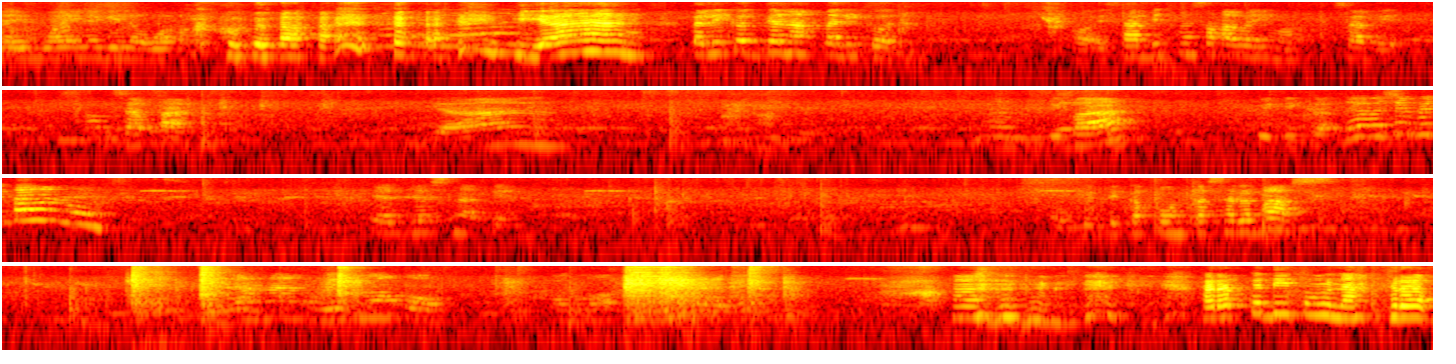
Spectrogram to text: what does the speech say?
buhay-buhay na ginawa ko. Yan. Talikod ka na, talikod. O, isabit mo sa kamay mo. Sabit. Isa pa. Yan. Hmm, di ba? Pwede ka. Di ba, siyempre, tawan mo. I-adjust natin. O, pwede ka punta sa labas. Wait lang ha. Wait mo ako. Bago ako sa labas. harap ka dito muna, harap.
